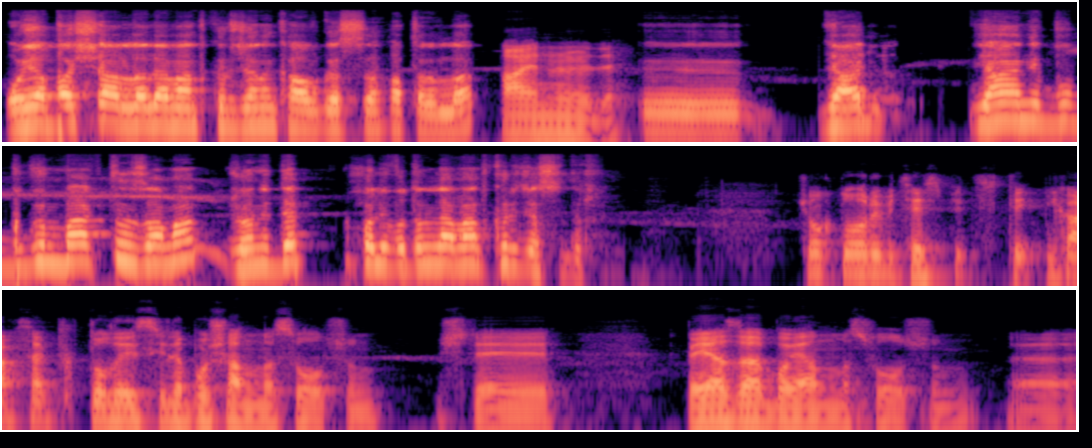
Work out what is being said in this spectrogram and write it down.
Oya Başar'la Levent Kırca'nın kavgası hatırla. Aynen öyle. Ee, Yani yani bu bugün baktığın zaman Johnny Depp Hollywood'un Levent Kırcası'dır. Çok doğru bir tespit. Teknik aksaklık dolayısıyla boşanması olsun. İşte beyaza boyanması olsun. Ee,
